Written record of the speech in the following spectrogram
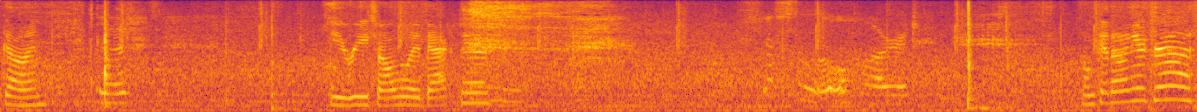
It going? Good. Do you reach all the way back there? Just a little hard. Don't get on your dress.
